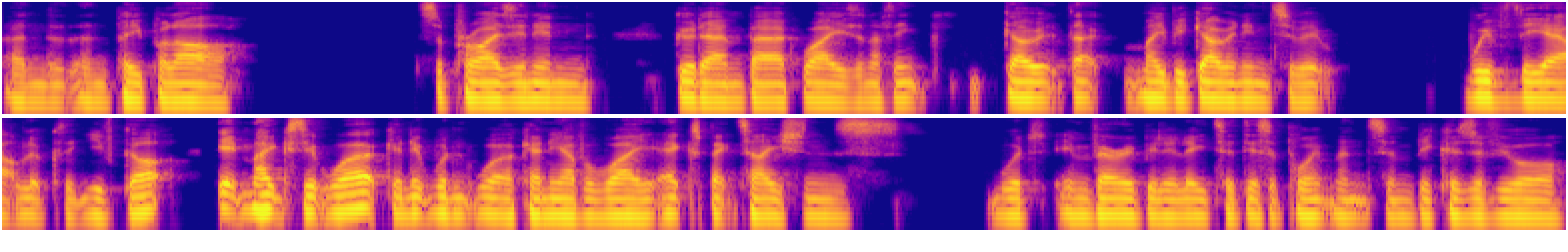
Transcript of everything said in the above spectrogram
and and people are surprising in good and bad ways. And I think go that maybe going into it with the outlook that you've got, it makes it work, and it wouldn't work any other way. Expectations would invariably lead to disappointments, and because of your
